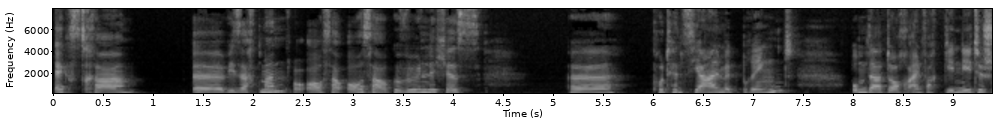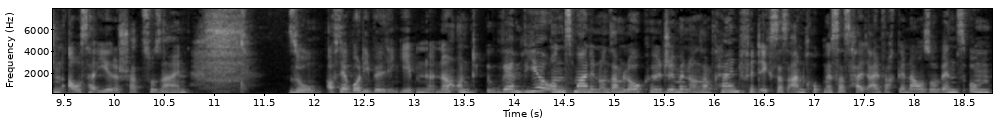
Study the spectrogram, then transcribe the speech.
extra, äh, wie sagt man, außer, außergewöhnliches äh, Potenzial mitbringt, um da doch einfach genetischen Außerirdischer zu sein. So, auf der Bodybuilding-Ebene. Ne? Und wenn wir uns mal in unserem Local Gym, in unserem kleinen FitX das angucken, ist das halt einfach genauso. Wenn es um,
